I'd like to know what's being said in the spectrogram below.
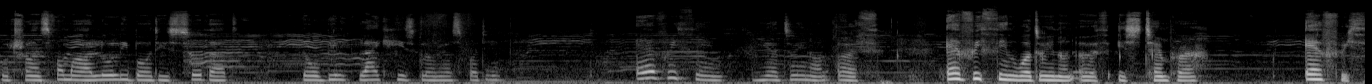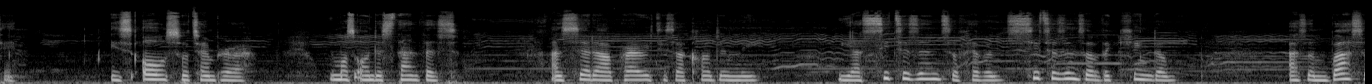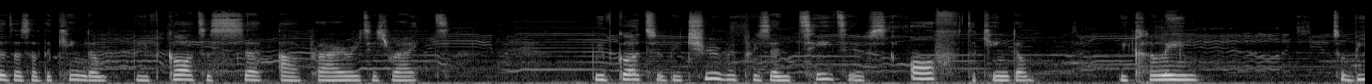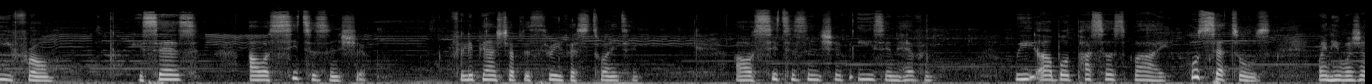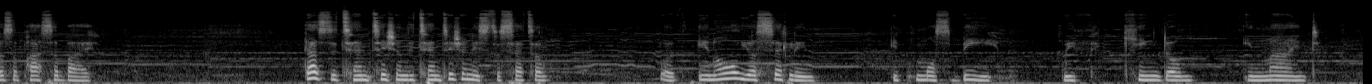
will transform our lowly bodies so that they will be like his glorious body. Everything you're doing on earth, everything we're doing on earth is temporary. Everything is also temporary. We must understand this and set our priorities accordingly. We are citizens of heaven, citizens of the kingdom. As ambassadors of the kingdom, we've got to set our priorities right. We've got to be true representatives of the kingdom we claim to be from. He says, Our citizenship, Philippians chapter 3, verse 20. Our citizenship is in heaven. We are but passers by. Who settles when he was just a passerby? That's the temptation. The temptation is to settle. But in all your settling, it must be with kingdom in mind,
